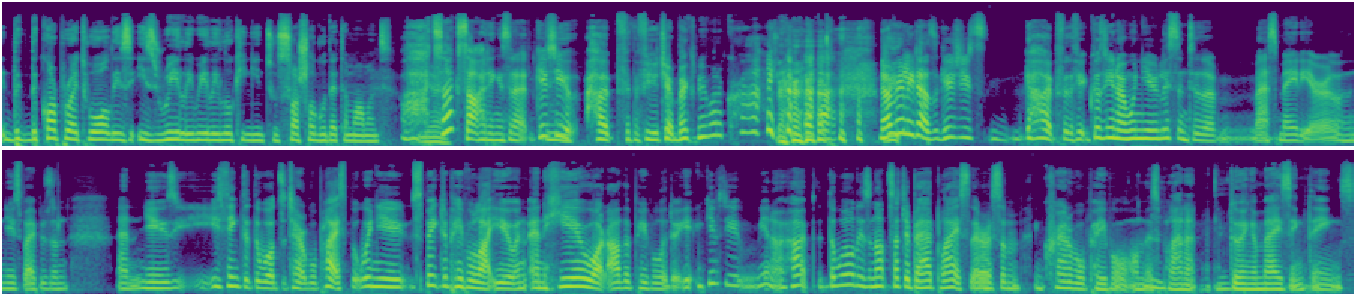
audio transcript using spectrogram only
The, the corporate world is is really really looking into social good at the moment. Oh, it's so exciting, isn't it? It gives you mm. hope for the future. It makes me want to cry. no, it really does. It gives you hope for the future. Because, you know, when you listen to the mass media and the newspapers and, and news, you think that the world's a terrible place. But when you speak to people like you and, and hear what other people are doing, it gives you, you know, hope that the world is not such a bad place. There are some incredible people on this mm. planet doing amazing things.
